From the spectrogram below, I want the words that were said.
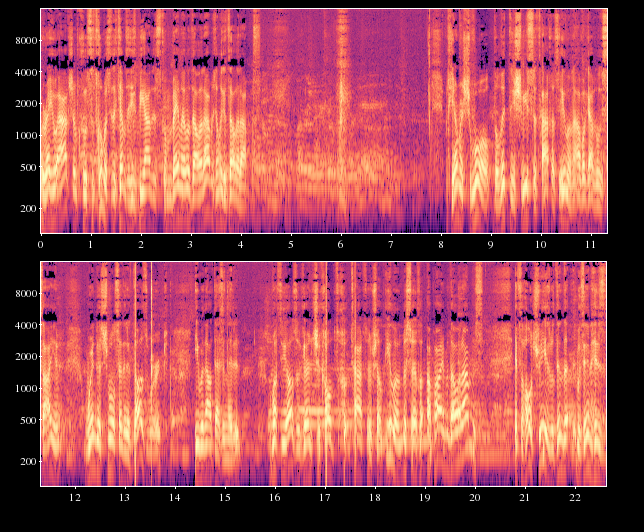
Rehu Akshav Chusat Chumas, and it comes that he's beyond this Chum. Vein Lelo Dalaramas, only gets Dalaramas. Shmuel, the litany Shvisa Tachas Elon Avagav L'Sayim, when does Shmuel say that it does work, even without designated? Must he also go and called Tachas Shal Elon Apayim Dalaramis? If the whole tree is within the within his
